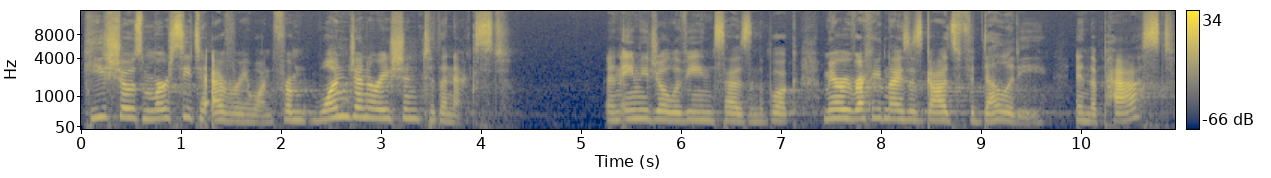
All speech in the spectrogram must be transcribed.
He shows mercy to everyone, from one generation to the next. And Amy Jo Levine says in the book, Mary recognizes God's fidelity in the past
